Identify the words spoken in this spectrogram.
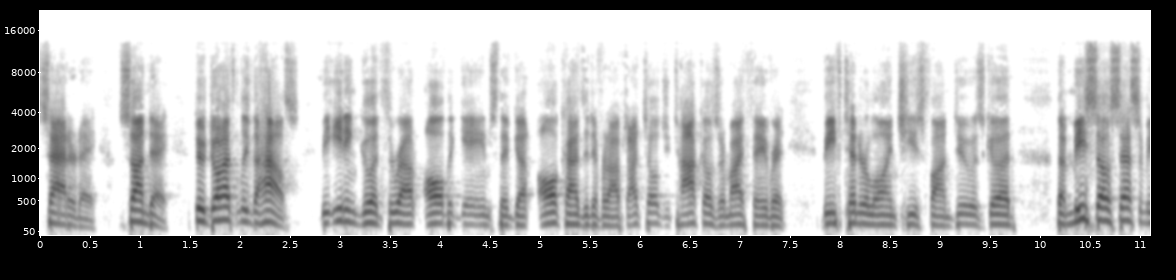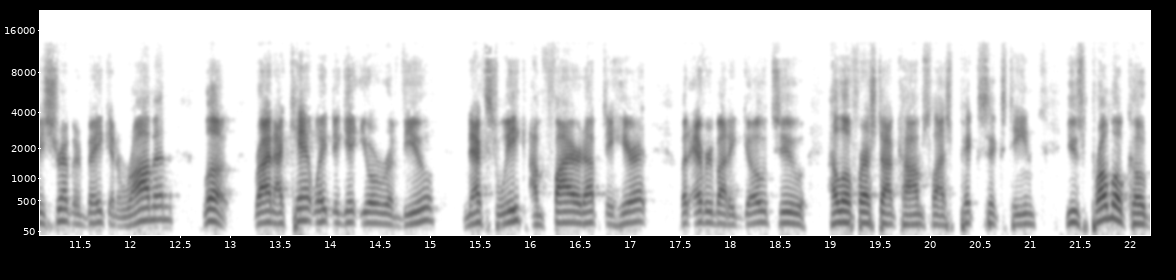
Saturday, Sunday. Dude, don't have to leave the house. Be eating good throughout all the games. They've got all kinds of different options. I told you tacos are my favorite. Beef tenderloin, cheese fondue is good. The miso sesame shrimp and bacon ramen. Look, Ryan, I can't wait to get your review next week. I'm fired up to hear it. But everybody go to HelloFresh.com slash pick16. Use promo code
